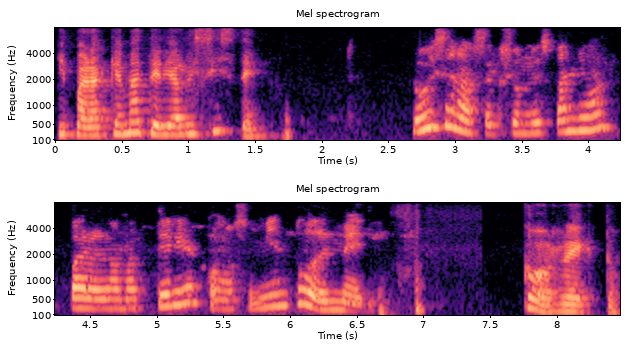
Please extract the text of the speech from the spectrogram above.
¿Y para qué materia lo hiciste? Lo hice en la sección de español para la materia conocimiento del medio. Correcto.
